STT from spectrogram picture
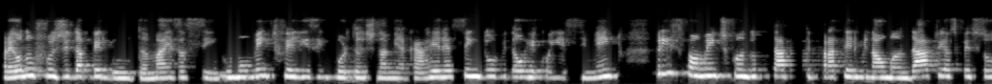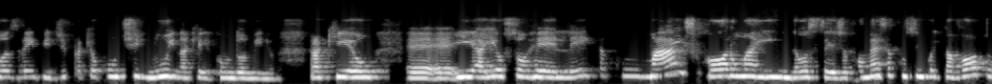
para eu não fugir da pergunta, mas assim, o momento feliz e importante na minha carreira é sem dúvida o reconhecimento, principalmente quando está para terminar o mandato e as pessoas vêm pedir para que eu continue naquele condomínio, para que eu é, é, e aí eu sou reeleita com mais quórum ainda, ou seja, começa com 50 votos,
